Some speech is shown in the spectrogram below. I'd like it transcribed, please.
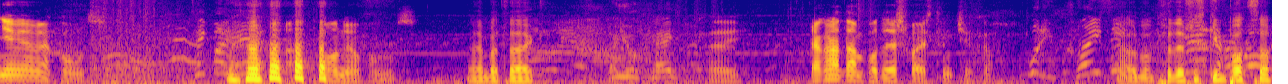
Nie wiem jak pomóc. A, on miał pomóc. Chyba tak. Okay? Okej. Jak ona tam podeszła, jestem ciekaw. Albo przede wszystkim po co?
